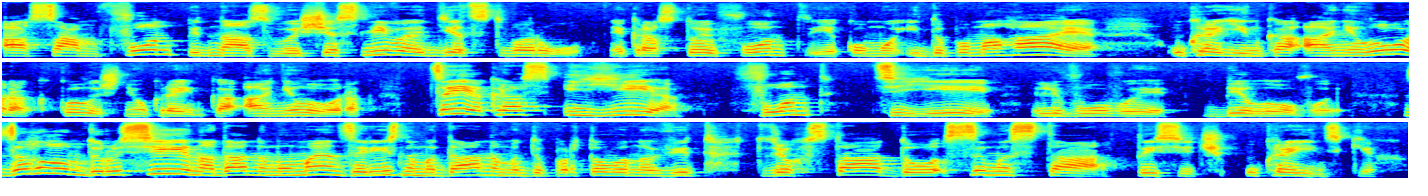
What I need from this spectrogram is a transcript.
А сам фонд під назвою Щасливе дєтство.ру, якраз той фонд, якому і допомагає українка Ані Лорак, колишня українка Ані Лорак. Це якраз і є фонд цієї Львової Білової. Загалом до Росії на даний момент, за різними даними, депортовано від 300 до 700 тисяч українських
